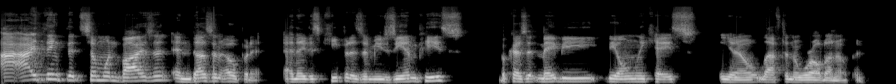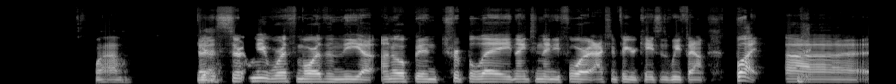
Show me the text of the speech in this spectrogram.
I, I think that someone buys it and doesn't open it and they just keep it as a museum piece because it may be the only case, you know, left in the world unopened. Wow. That yeah. is certainly worth more than the uh, unopened AAA 1994 action figure cases we found. But uh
